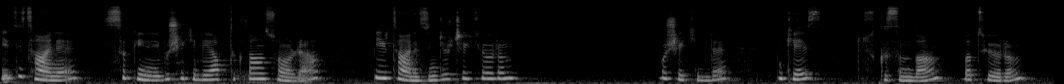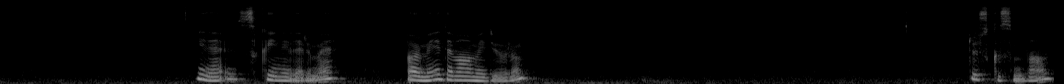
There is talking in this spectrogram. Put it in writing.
7 tane sık iğneyi bu şekilde yaptıktan sonra bir tane zincir çekiyorum. Bu şekilde bu kez düz kısımdan batıyorum. Yine sık iğnelerimi örmeye devam ediyorum. Düz kısımdan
